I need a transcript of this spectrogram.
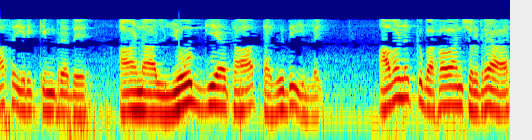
ஆசை இருக்கின்றது. ஆனால் யோக்கியதா தகுதி இல்லை. அவனுக்கு பகவான் சொல்றார்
